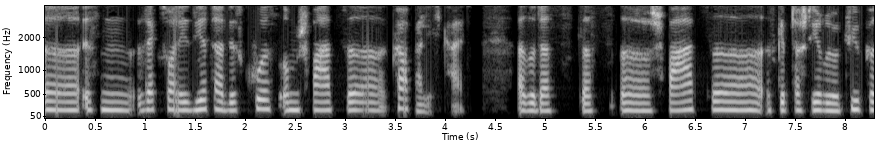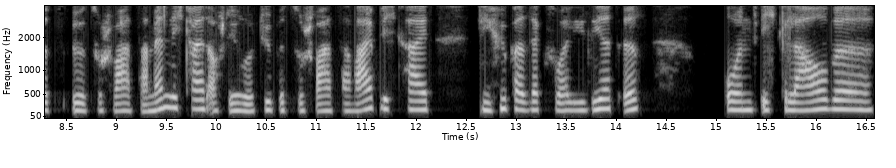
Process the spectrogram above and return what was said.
äh, ist ein sexualisierter Diskurs um schwarze Körperlichkeit. Also das, das äh, Schwarze, es gibt da Stereotype zu, äh, zu schwarzer Männlichkeit, auch Stereotype zu schwarzer Weiblichkeit, die hypersexualisiert ist. Und ich glaube,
